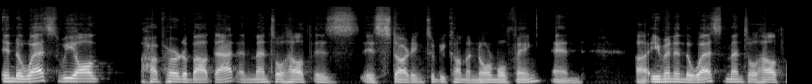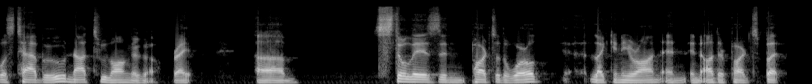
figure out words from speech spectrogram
in the West, we all have heard about that, and mental health is is starting to become a normal thing. And uh, even in the West, mental health was taboo not too long ago, right? Um, still is in parts of the world, like in Iran and in other parts. But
